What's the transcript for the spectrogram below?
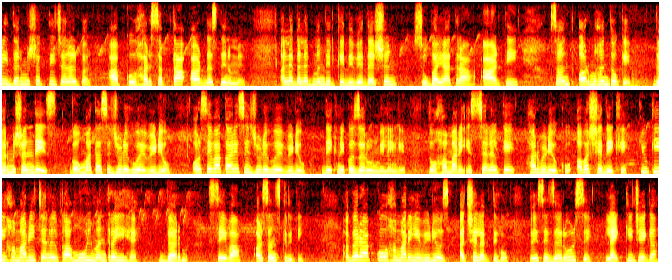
हमारी धर्म शक्ति चैनल पर आपको हर सप्ताह और दस दिनों में अलग अलग मंदिर के दिव्य दर्शन, शोभा यात्रा, आरती, संत और महंतों के धर्म संदेश, गौ माता से जुड़े हुए वीडियो और सेवा कार्य से जुड़े हुए वीडियो देखने को ज़रूर मिलेंगे। तो हमारी इस चैनल के हर वीडियो को अवश्य देखें, क्योंकि हमारी चैनल का मूल मंत्र ही है, धर्म, सेवा और संस्कृति। अगर आपको हमारे ये वीडियोस अच्छे लगते हो तो इसे ज़रूर से लाइक कीजिएगा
